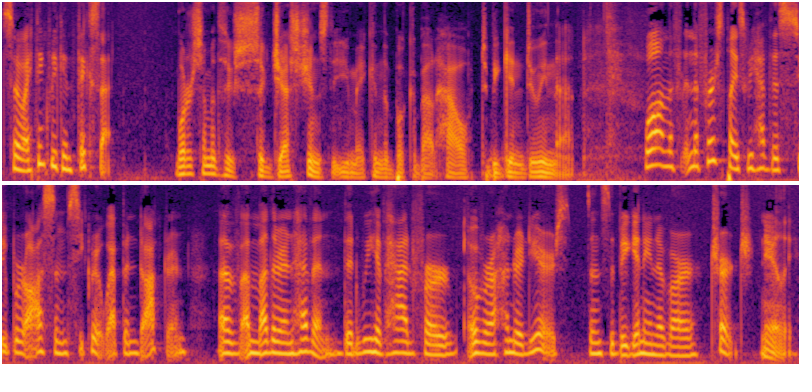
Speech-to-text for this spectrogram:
So I think we can fix that. What are some of the suggestions that you make in the book about how to begin doing that? Well, in the, in the first place, we have this super awesome secret weapon doctrine of a mother in heaven that we have had for over a hundred years since the beginning of our church, nearly.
